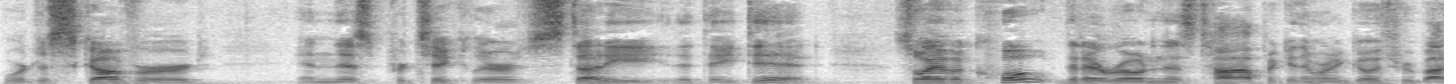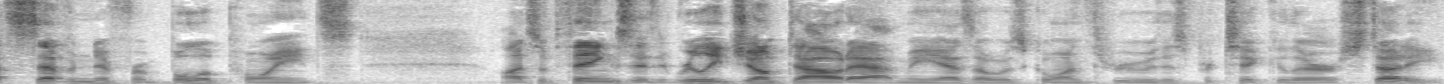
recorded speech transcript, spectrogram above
were discovered in this particular study that they did. So I have a quote that I wrote in this topic, and then we're going to go through about seven different bullet points on some things that really jumped out at me as I was going through this particular study.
